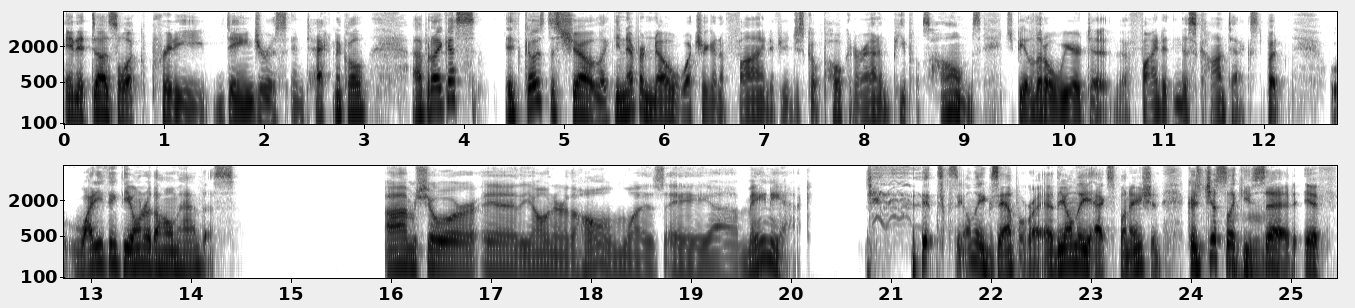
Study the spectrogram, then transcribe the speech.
and it does look pretty dangerous and technical. Uh, but I guess it goes to show like you never know what you're going to find if you just go poking around in people's homes. It'd just be a little weird to find it in this context. But why do you think the owner of the home had this? I'm sure uh, the owner of the home was a uh, maniac. it's the only example, right? Uh, The only explanation. Because just like you Mhm. said, if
